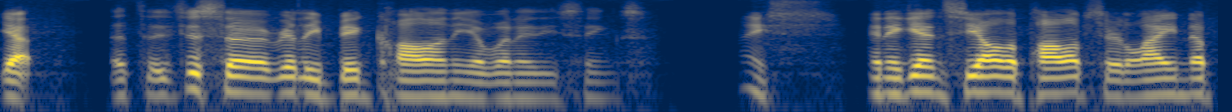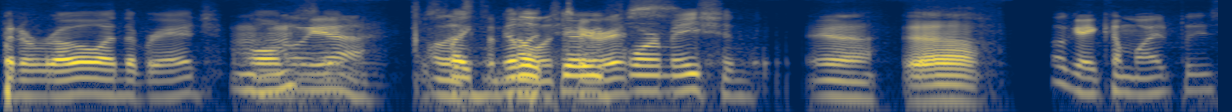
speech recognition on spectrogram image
Yep, that's it's just a really big colony of one of these things. Nice. And again, see all the polyps are lined up in a row on the branch. Mhm. Oh, yeah. Just Oh, like the military militaris. formation. Yeah. Yeah. Okay, come wide, please.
